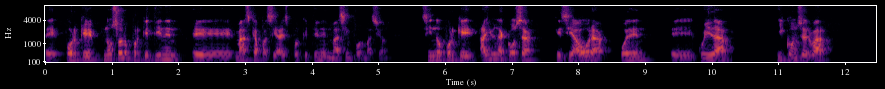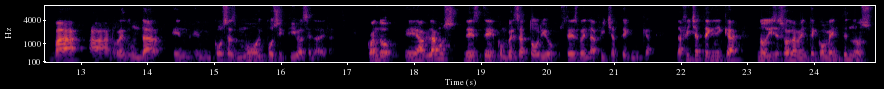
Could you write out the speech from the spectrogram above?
Eh, porque no solo porque tienen más capacidades, porque tienen más información, sino porque hay una cosa que si ahora pueden eh, cuidar y conservar, va a redundar en, cosas muy positivas en adelante. Cuando eh, hablamos de este conversatorio, ustedes ven la ficha técnica, la ficha técnica no dice solamente coméntenos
